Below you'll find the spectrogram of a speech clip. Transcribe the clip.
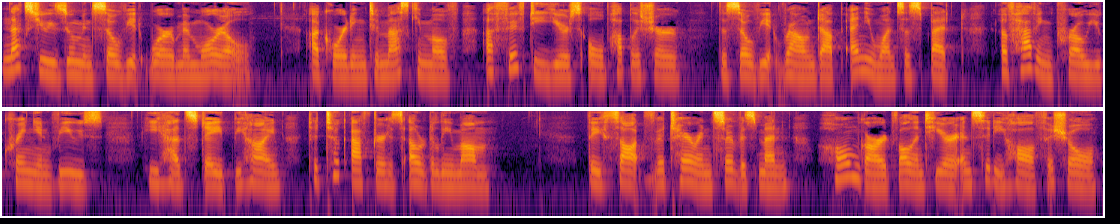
next to Izium Soviet War Memorial. According to Maksimov, a 50 years old publisher, the Soviet round up anyone suspect of having pro-Ukrainian views. He had stayed behind to look after his elderly mom. They sought veteran servicemen, Home Guard volunteer, and City Hall official.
